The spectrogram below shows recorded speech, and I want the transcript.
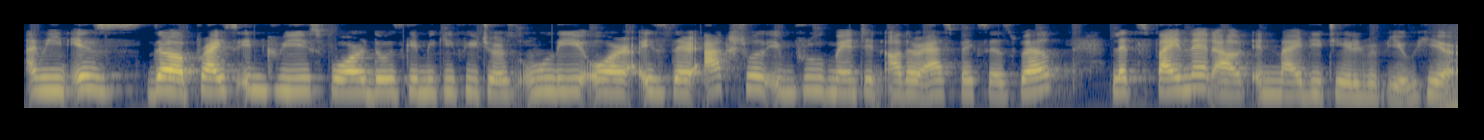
I mean, is the price increase for those gimmicky features only or is there actual improvement in other aspects as well? Let's find that out in my detailed review here.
